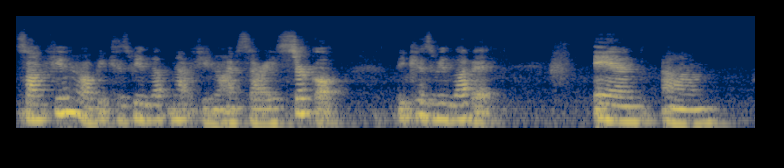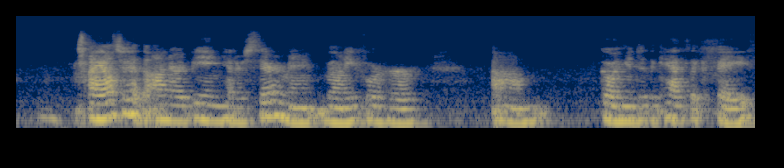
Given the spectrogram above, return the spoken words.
song "Funeral" because we loved not funeral. I'm sorry, "Circle," because we love it. And um, I also had the honor of being at her ceremony for her um, going into the Catholic faith.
